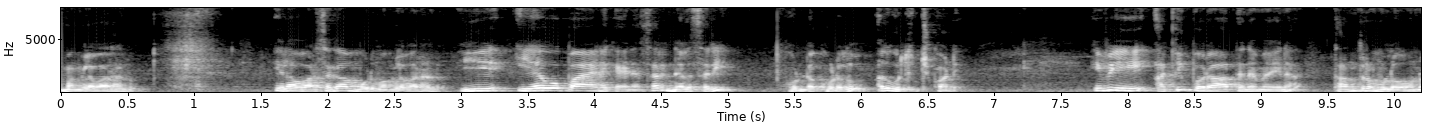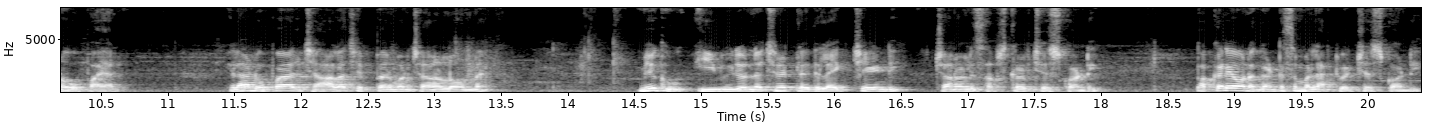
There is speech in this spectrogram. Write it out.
మంగళవారాలు. ఇలా వరుసగా మూడు మంగళవారాలు. ఈ ఏ ఉపాయానికైనా సరే నెలసరి ఉండకూడదు. అది గుర్తుంచుకోండి. ఇవి అతి పురాతనమైన తంత్రంలో ఉన్న ఉపాయాలు. ఇలాంటి ఉపాయాలు చాలా చెప్పాను మన ఛానల్లో ఉన్నాయి. మీకు ఈ వీడియో నచ్చినట్లయితే లైక్ చేయండి. ఛానల్ని సబ్స్క్రైబ్ చేసుకోండి. పక్కనే ఉన్న గంట సింబల్ని యాక్టివేట్ చేసుకోండి.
